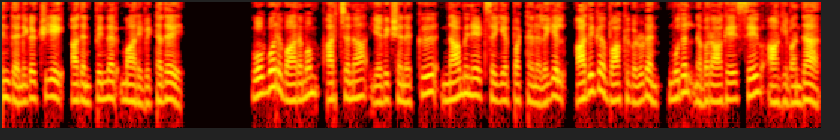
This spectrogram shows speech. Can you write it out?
இந்த நிகழ்ச்சியை அதன் பின்னர் மாறிவிட்டது. ஒவ்வொரு வாரமும் அர்ச்சனா எவிக்ஷனுக்கு நாமினேட் செய்யப்பட்ட நிலையில் அதிக வாக்குகளுடன் முதல் நபராக சேவ் ஆகி வந்தார்.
